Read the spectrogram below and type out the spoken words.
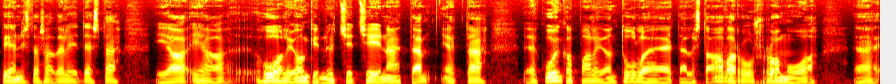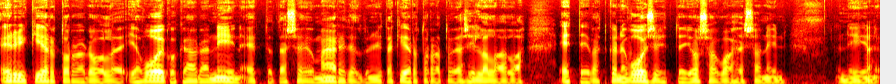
pienistä satelliiteista. Ja, ja huoli onkin nyt sit siinä, että, että kuinka paljon tulee tällaista avaruusromua eri kiertoradoille ja voiko käydä niin, että tässä ei ole määritelty niitä kiertoratoja sillä lailla, etteivätkö ne voisi sitten jossain vaiheessa niin, niin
